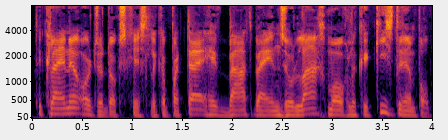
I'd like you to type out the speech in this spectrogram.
De kleine orthodox-christelijke partij heeft baat bij een zo laag mogelijke kiesdrempel.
